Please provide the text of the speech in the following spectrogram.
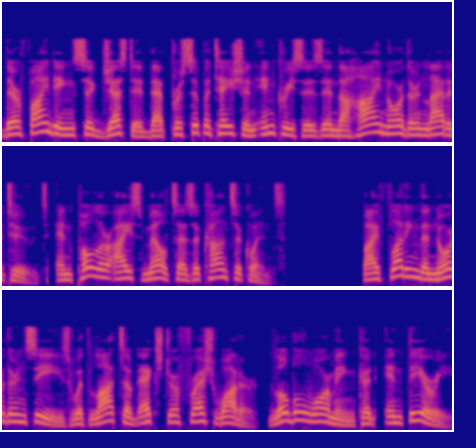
Their findings suggested that precipitation increases in the high northern latitudes, and polar ice melts as a consequence. By flooding the northern seas with lots of extra fresh water, global warming could, in theory,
